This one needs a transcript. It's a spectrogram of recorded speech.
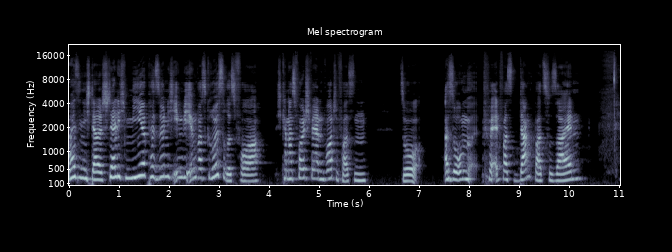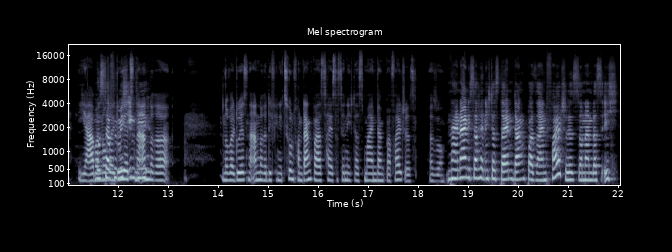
weiß ich nicht, da stelle ich mir persönlich irgendwie irgendwas Größeres vor. Ich kann das voll schwer in Worte fassen. So, also um für etwas dankbar zu sein, Ja, aber Muss nur da weil für du mich jetzt eine irgendwie- andere, nur weil du jetzt eine andere Definition von dankbar hast, heißt das ja nicht, dass mein dankbar falsch ist. Also, Nein, nein, ich sage ja nicht, dass dein Dankbarsein falsch ist, sondern dass ich,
